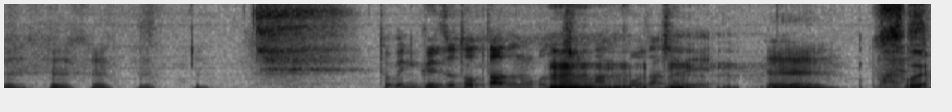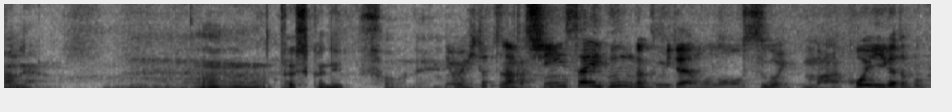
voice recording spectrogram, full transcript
う。うんうんうん特に軍曹取った後のこの初版講談社で。うん。あそうだよね。うんうん確かに。そうね。でも一つなんか震災文学みたいなものをすごいまあこういう言い方僕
